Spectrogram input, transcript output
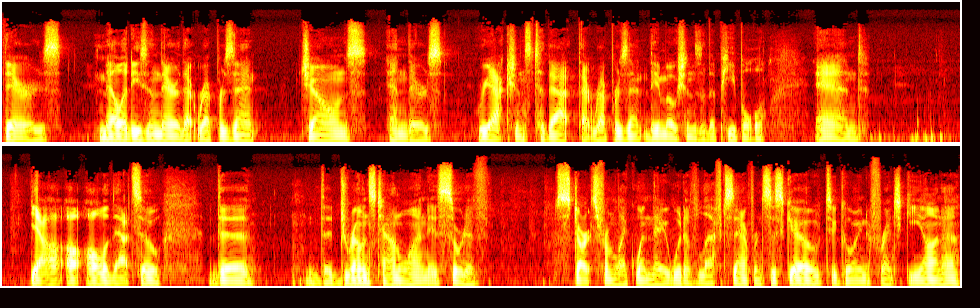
there's melodies in there that represent jones and there's reactions to that that represent the emotions of the people. And yeah all, all of that so the the dronestown one is sort of starts from like when they would have left San Francisco to going to French Guiana.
